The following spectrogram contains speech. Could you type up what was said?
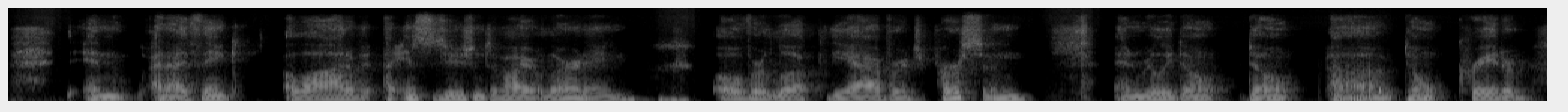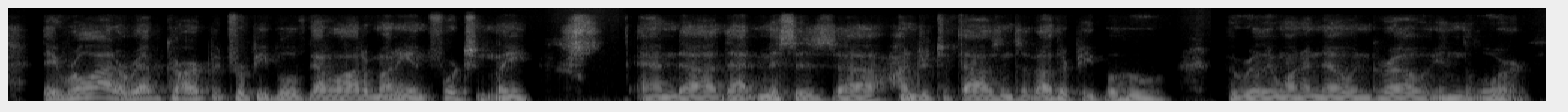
And and I think a lot of institutions of higher learning overlook the average person and really don't don't uh, don't create a they roll out a red carpet for people who've got a lot of money unfortunately. And uh, that misses uh, hundreds of thousands of other people who who really want to know and grow in the lord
